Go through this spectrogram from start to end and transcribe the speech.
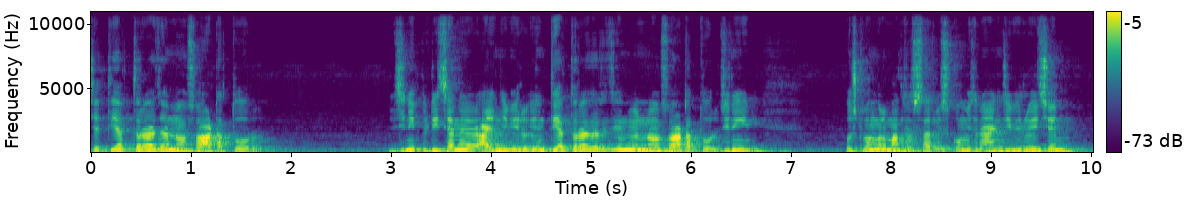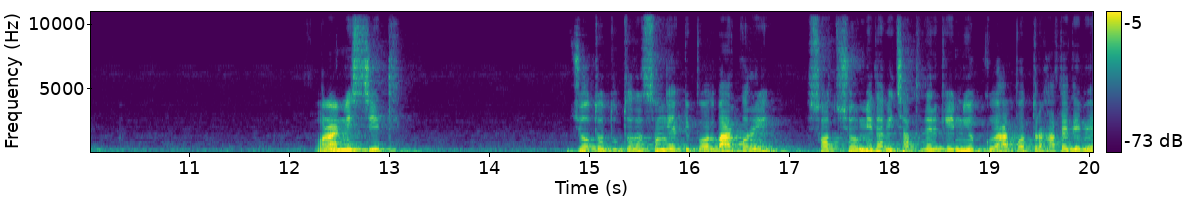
যে তিয়াত্তর হাজার নশো আটাত্তর যিনি পিটিশনের আইনজীবী তিয়াত্তর হাজার নশো আটাত্তর যিনি ওয়েস্টবেঙ্গল মাদ্রাস সার্ভিস কমিশনের আইনজীবী রয়েছেন, ওনারা নিশ্চিত যত দ্রুততার সঙ্গে একটি পদ বার করে স্বচ্ছ মেধাবী ছাত্রদেরকে নিয়োগ পত্র হাতে দেবে।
